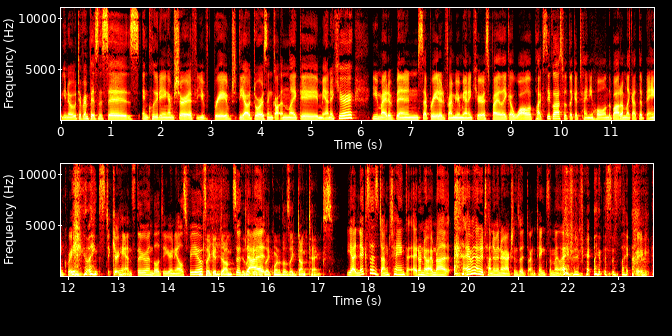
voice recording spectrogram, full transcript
you know, different businesses, including, I'm sure if you've braved the outdoors and gotten like a manicure, you might have been separated from your manicurist by like a wall of plexiglass with like a tiny hole in the bottom, like at the bank where you like stick your hands through and they'll do your nails for you. It's like a dump, So like, that- a, like one of those like dunk tanks. Yeah, Nick says dunk tank. I don't know. I'm not. I haven't had a ton of interactions with dunk tanks in my life, but apparently this is like very.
